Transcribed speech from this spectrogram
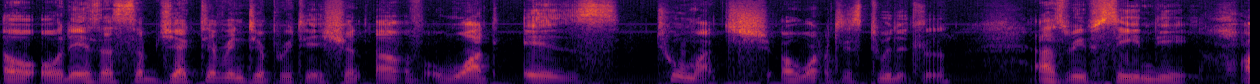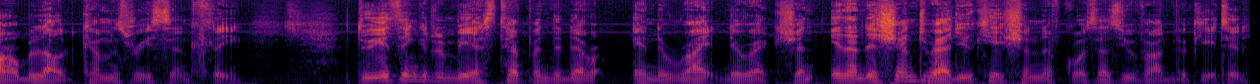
or, or there's a subjective interpretation of what is too much or what is too little, as we've seen the horrible outcomes recently. Do you think it would be a step in the, in the right direction, in addition to education, of course, as you've advocated,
